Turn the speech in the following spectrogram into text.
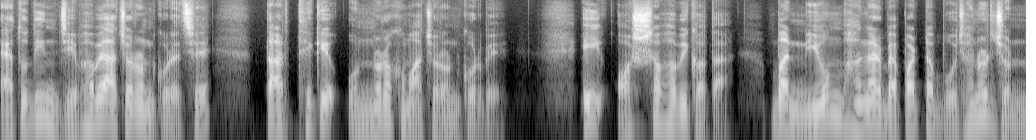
এতদিন যেভাবে আচরণ করেছে তার থেকে অন্যরকম আচরণ করবে। এই অস্বাভাবিকতা বা নিয়ম ভাঙার ব্যাপারটা বোঝানোর জন্য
